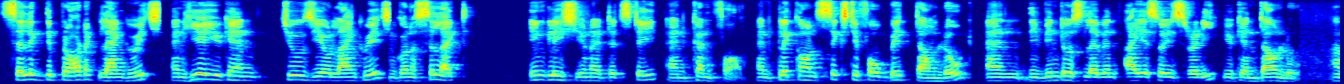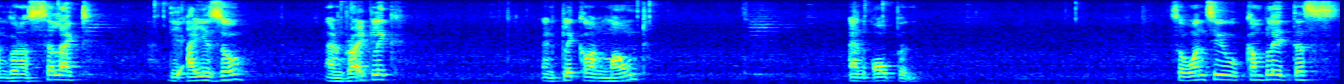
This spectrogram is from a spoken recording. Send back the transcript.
select the product language. And here you can choose your language. I'm gonna select English United States and confirm. And click on 64-bit download and the Windows 11 ISO is ready. You can download. I'm gonna select the ISO and right click and click on mount and open. So once you complete this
